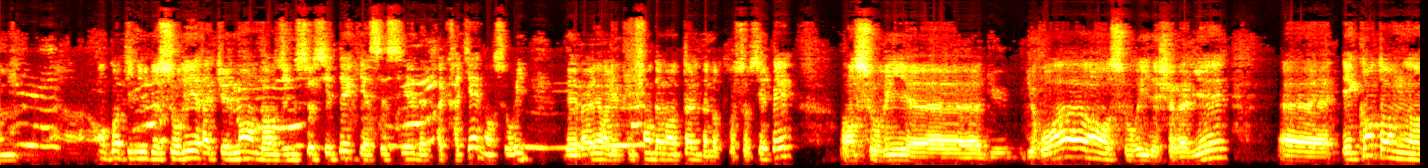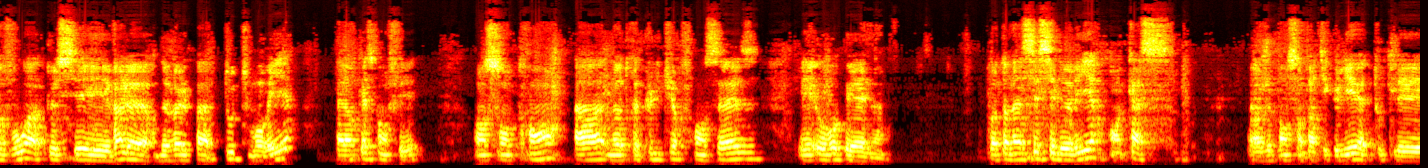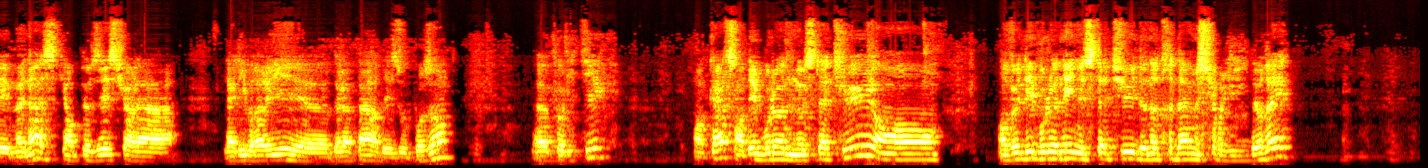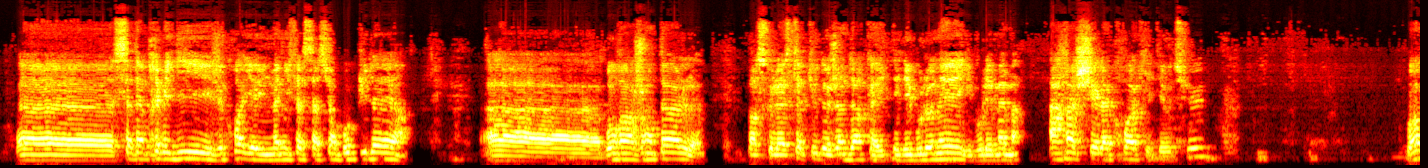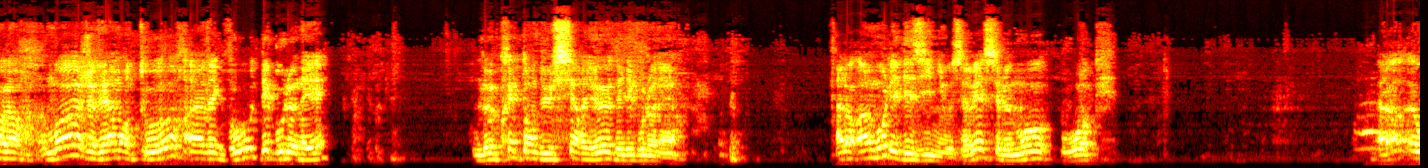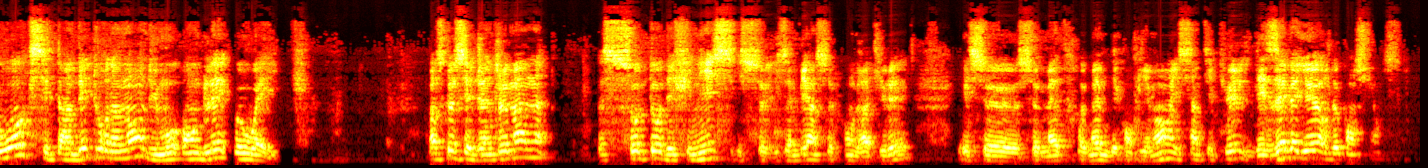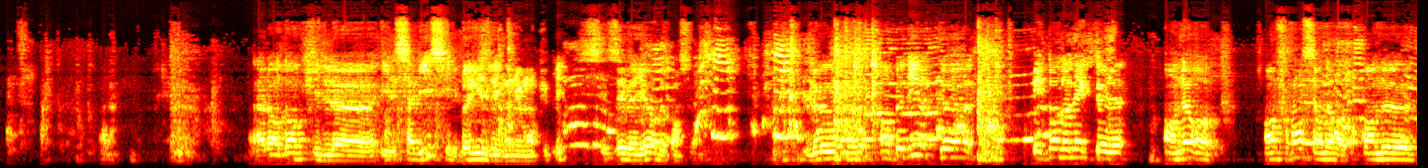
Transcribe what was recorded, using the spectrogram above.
on continue de sourire actuellement dans une société qui est cessé d'être chrétienne. On sourit des valeurs les plus fondamentales de notre société. On sourit du, du, roi, on sourit des chevaliers. et quand on voit que ces valeurs ne veulent pas toutes mourir, alors qu'est-ce qu'on fait? En s'en prend à notre culture française et européenne. Quand on a cessé de rire, on casse. Alors je pense en particulier à toutes les menaces qui ont pesé sur la, librairie euh, de la part des opposants euh, politiques. On casse, on déboulonne nos statues, on, veut déboulonner une statue de Notre-Dame sur l'île de Ré. Euh, cet après-midi, je crois, il y a eu une manifestation populaire à Bourg-Argental parce que la statue de Jeanne d'Arc a été déboulonnée. Ils voulaient même arracher la croix qui était au-dessus. Bon, alors, moi, je vais à mon tour, avec vous, déboulonner le prétendu sérieux des déboulonneurs. Alors, un mot les désigne, vous savez, c'est le mot walk. Alors, walk, c'est un détournement du mot anglais awake. Parce que ces gentlemen s'auto-définissent, ils, aiment bien se congratuler et se, se mettre même des compliments, ils s'intitulent des éveilleurs de conscience. Alors donc, ils, euh, ils salissent, ils brisent les monuments publics, ces éveilleurs de conscience. On peut dire que, étant donné que en Europe, en France et en Europe, on ne,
